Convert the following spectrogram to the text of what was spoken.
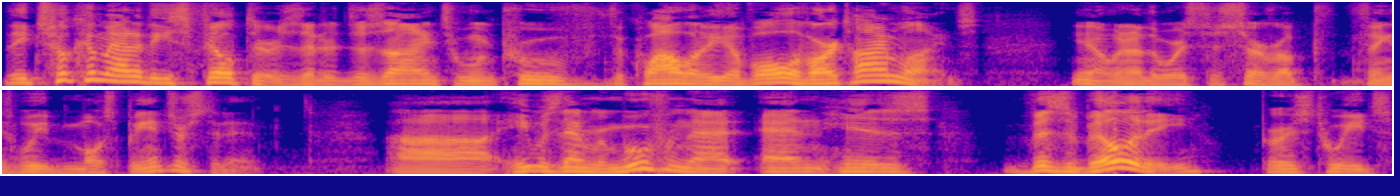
they took him out of these filters that are designed to improve the quality of all of our timelines. You know, in other words, to serve up things we'd most be interested in. Uh, he was then removed from that, and his visibility for his tweets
